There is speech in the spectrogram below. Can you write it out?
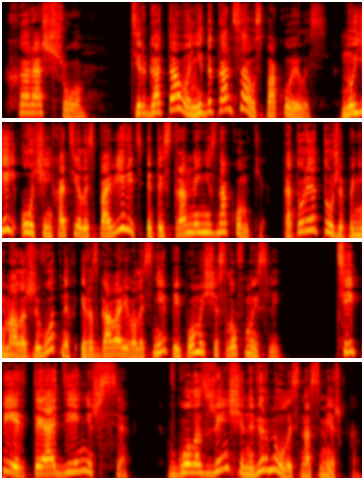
Хорошо. Тиргатао не до конца успокоилась, но ей очень хотелось поверить этой странной незнакомке, которая тоже понимала животных и разговаривала с ней при помощи слов мыслей. «Теперь ты оденешься?» В голос женщины вернулась насмешка.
